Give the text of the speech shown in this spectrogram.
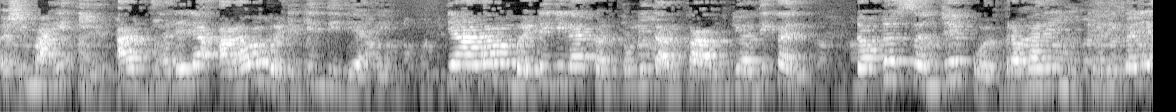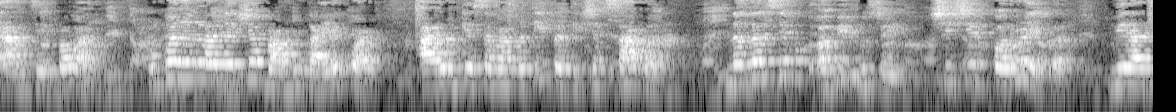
अशी माहिती आज झालेल्या आढावा बैठकीत दिली आहे. या आढावा बैठकीला कणकवली तालुका आरोग्य अधिकारी डॉक्टर संजय पोळ प्रभारी मुख्याधिकारी आर जे पवार उपनगराध्यक्ष बाबू गायकवाड आरोग्य सभापती प्रतीक्षा सावंत नगरसेवक अभिन मुसळे शिशिर परुळेकर विराज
